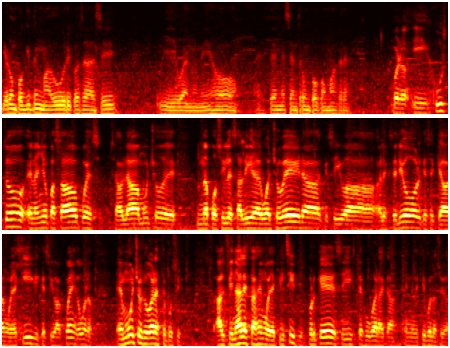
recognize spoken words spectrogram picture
yo era un poquito inmaduro y cosas así. Y bueno, mi hijo este, me centró un poco más, creo. Bueno, y justo el año pasado, pues, se hablaba mucho de una posible salida de Guacho Vera, que se iba al exterior, que se quedaba en Guayaquil, que se iba a Cuenca. Bueno, en muchos lugares te pusiste. Al final estás en Guayaquil City. ¿Por qué decidiste jugar acá, en el equipo de la ciudad?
